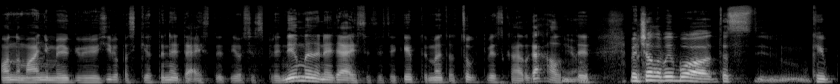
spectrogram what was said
mano manimo, jeigu vyriausybė paskirta neteisėtai, tai jos sprendimai yra neteisėti, tai kaip tuomet atsukti viską atgal. Jo. Tai... Bet čia labai buvo tas, kaip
